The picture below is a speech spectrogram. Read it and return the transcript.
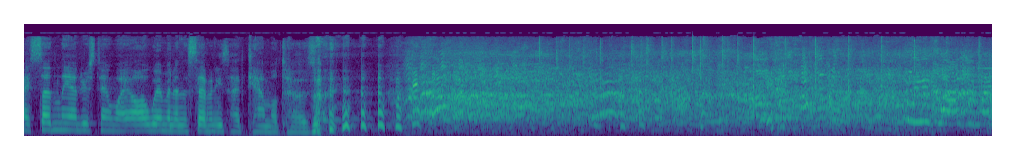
I suddenly understand why all women in the 70s had camel toes. Please laugh at my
